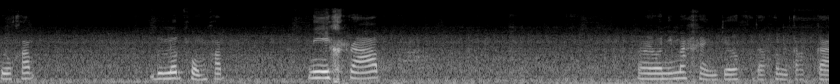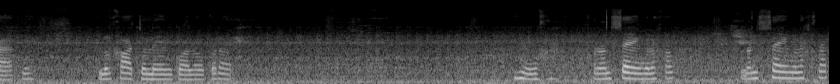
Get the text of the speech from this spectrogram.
ดูครับ ดูรถผมครับ นี่ครับทำไมวันนี้มาแข่งเจอแต่คนกากาดเลย รถขาอาจะแรงกว่าเราก็ได้โหนูค่ะคนนั้นแซงไปแล้วครับคนนั้นแซงไปแล้วครับ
